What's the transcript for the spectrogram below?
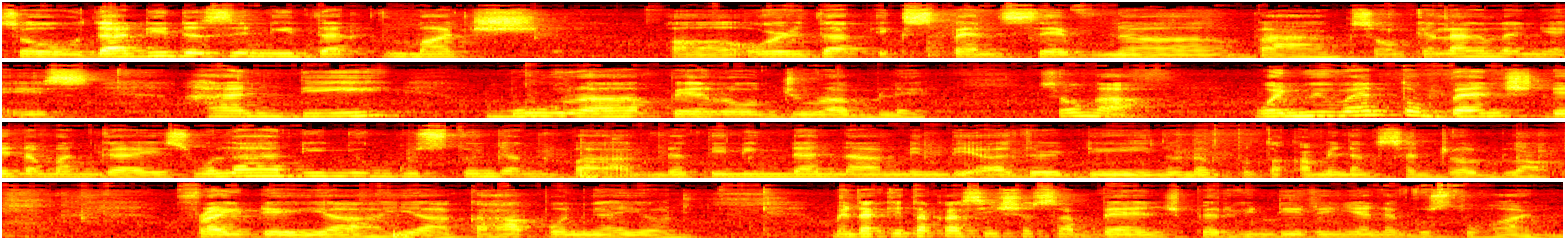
So, daddy doesn't need that much uh, or that expensive na bag. So, ang kailangan lang niya is handy, mura, pero durable. So nga, when we went to bench din naman guys, wala din yung gusto niyang bag na tiningnan namin the other day nung nagpunta kami ng Central Block. Friday, yeah, yeah, kahapon ngayon. May nakita kasi siya sa bench pero hindi rin niya nagustuhan.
